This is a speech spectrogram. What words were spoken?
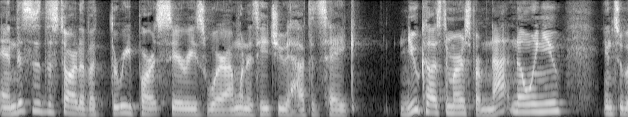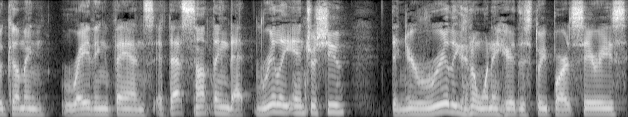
And this is the start of a three part series where I'm going to teach you how to take new customers from not knowing you into becoming raving fans. If that's something that really interests you, then you're really going to want to hear this three part series.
